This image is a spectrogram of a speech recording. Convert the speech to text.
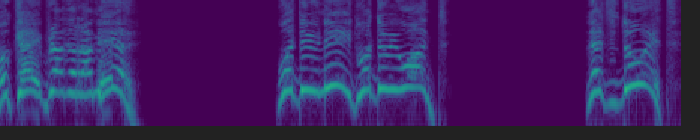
Okay, brother, I'm here. What do you need? What do we want? Let's do it.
